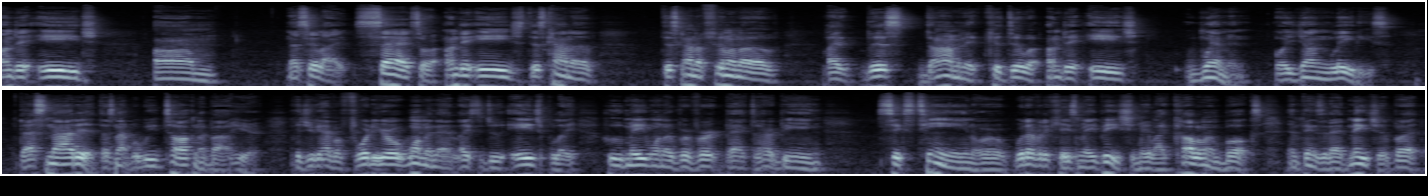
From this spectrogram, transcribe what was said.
underage um, let's say like sex or underage, this kind of this kind of feeling of like this dominant could deal with underage women or young ladies. That's not it. That's not what we're talking about here. Because you can have a 40 year old woman that likes to do age play who may want to revert back to her being 16 or whatever the case may be. She may like coloring books and things of that nature, but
